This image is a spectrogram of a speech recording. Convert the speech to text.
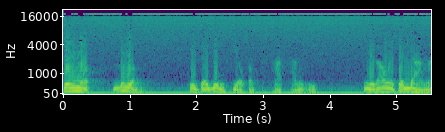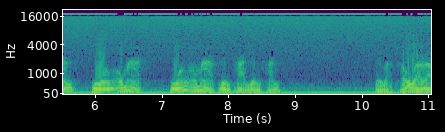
จึงหมดเรื่องที่จะยุ่งเกี่ยวกับธาตุขันอีก นี่เราไม่เป็นอย่างนั้นห่วงเอามากห่วงเอามากเรื่องธาตุเรื่องขันไม่ว่าเขาว่าเรา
